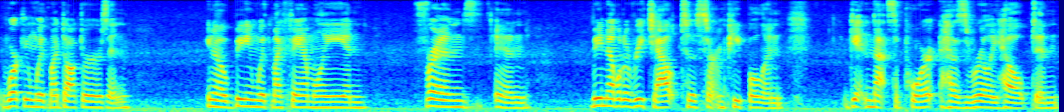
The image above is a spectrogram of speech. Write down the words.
working with my doctors and you know being with my family and friends and being able to reach out to certain people and getting that support has really helped. And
